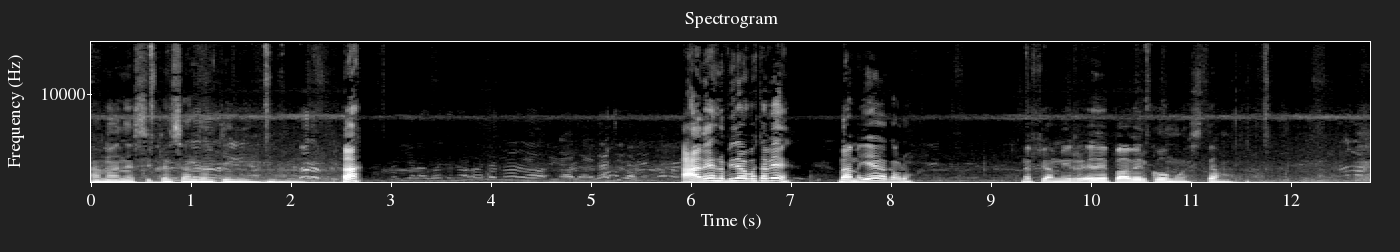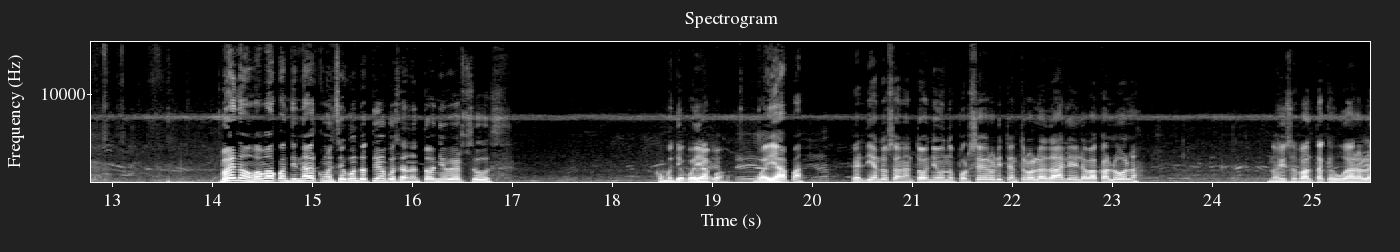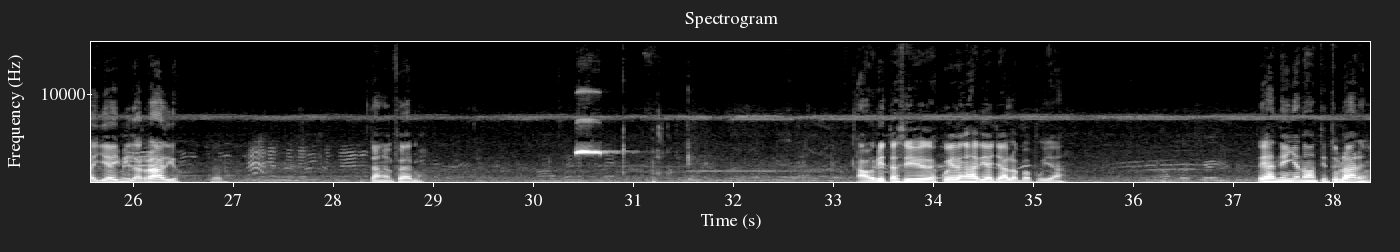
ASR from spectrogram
Amanecí pensando en ti, mi amor. ¿Ah? Ah, ves los videos, pues está bien. Va, me llega, cabrón. Me fui a mis redes para ver cómo está. Bueno, vamos a continuar con el segundo tiempo. San Antonio versus... Como de Guayapa. Guayapa. Perdiendo San Antonio 1 por 0. Ahorita entró la Dalia y la Vaca Lola. Nos hizo falta que jugara la Jamie y la radio. Pero están enfermos. Ahorita si descuidan a día ya la papu ya. Esas niñas no son titulares.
